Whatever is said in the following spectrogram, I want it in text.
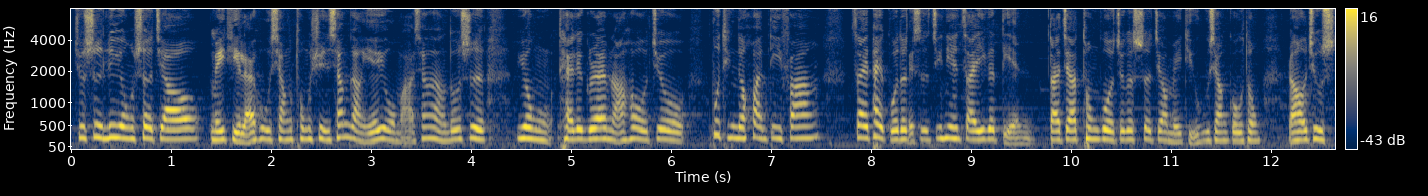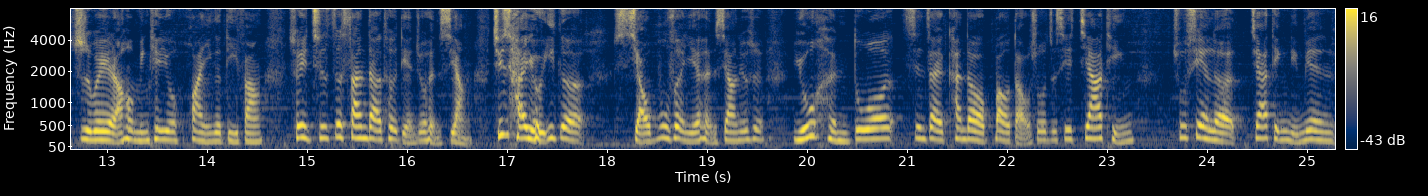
就是利用社交媒体来互相通讯，香港也有嘛？香港都是用 Telegram，然后就不停的换地方。在泰国的也是今天在一个点，大家通过这个社交媒体互相沟通，然后就是示威，然后明天又换一个地方。所以其实这三大特点就很像。其实还有一个小部分也很像，就是有很多现在看到报道说这些家庭。出现了家庭里面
